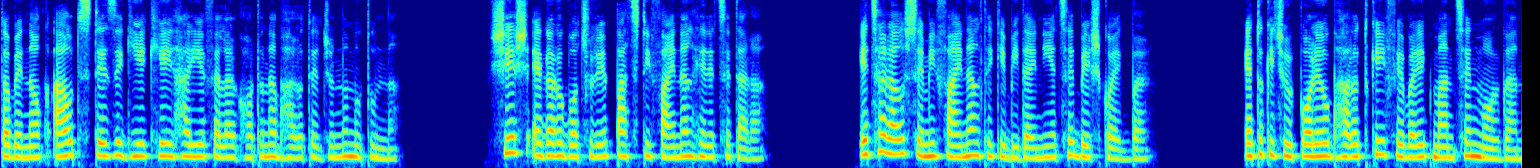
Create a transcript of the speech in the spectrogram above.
তবে নক আউট স্টেজে গিয়ে খেয়ে হারিয়ে ফেলার ঘটনা ভারতের জন্য নতুন না। শেষ এগারো বছরে পাঁচটি ফাইনাল হেরেছে তারা। এছাড়াও সেমিফাইনাল থেকে বিদায় নিয়েছে বেশ কয়েকবার। এত কিছুর পরেও ভারতকেই ফেভারিট মানছেন মর্গান।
